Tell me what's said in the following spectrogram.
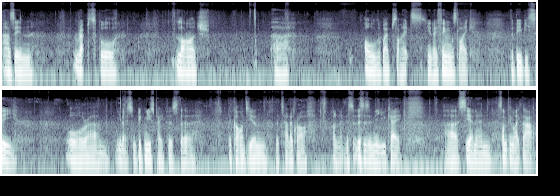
as in reputable, large uh, old websites, you know, things like the BBC or um, you know some big newspapers, the the Guardian, the Telegraph. I don't know. This this is in the UK, uh, CNN, something like that.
